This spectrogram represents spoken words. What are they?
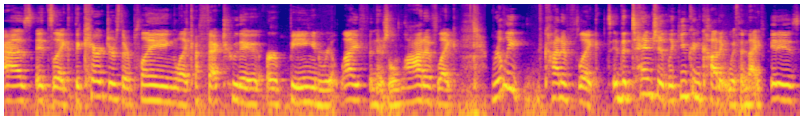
as it's like the characters they're playing like affect who they are being in real life and there's a lot of like really kind of like the tension like you can cut it with a knife. It is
